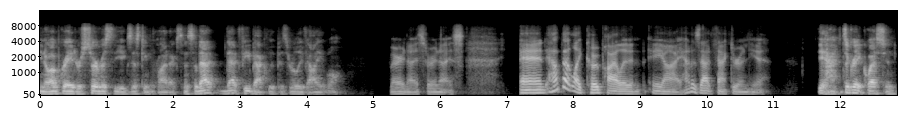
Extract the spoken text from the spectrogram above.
you know, upgrade or service the existing products. And so that that feedback loop is really valuable. Very nice, very nice. And how about like Copilot and AI? How does that factor in here? Yeah, it's a great question.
